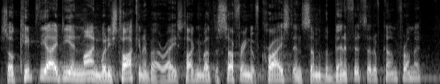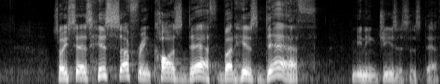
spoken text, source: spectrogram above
So keep the idea in mind what he's talking about, right? He's talking about the suffering of Christ and some of the benefits that have come from it. So he says his suffering caused death, but his death, meaning Jesus' death,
